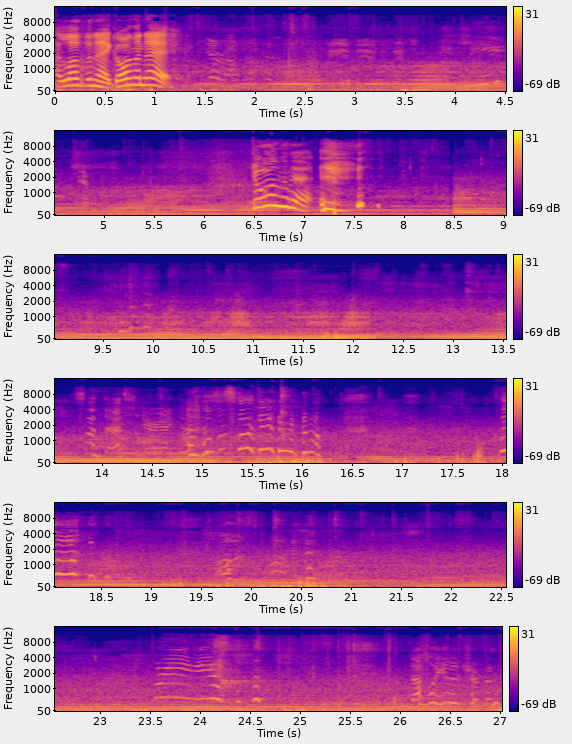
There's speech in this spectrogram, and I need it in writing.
I love the net. Go on the net. Go on the net. Not scary, I guess. I don't know. oh, this is fun. Whee! I'm definitely gonna trip and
